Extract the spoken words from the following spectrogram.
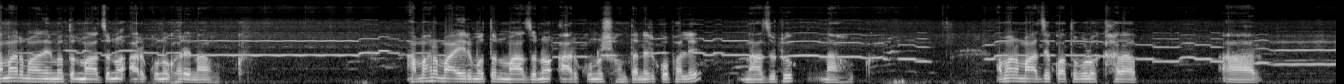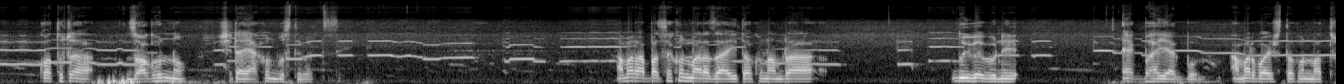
আমার মায়ের মতন মা যেন আর কোনো ঘরে না হোক। আমার মায়ের মতন মা যেন আর কোনো সন্তানের কপালে না জুটুক, না হোক। আমার মা যে কত বড় খারাপ আর কতটা জঘন্য সেটা এখন বুঝতে পারতেছি। আমার আব্বা যখন মারা যায়, তখন আমরা দুই ভাই বোনে এক ভাই, এক বোন। আমার বয়স তখন মাত্র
